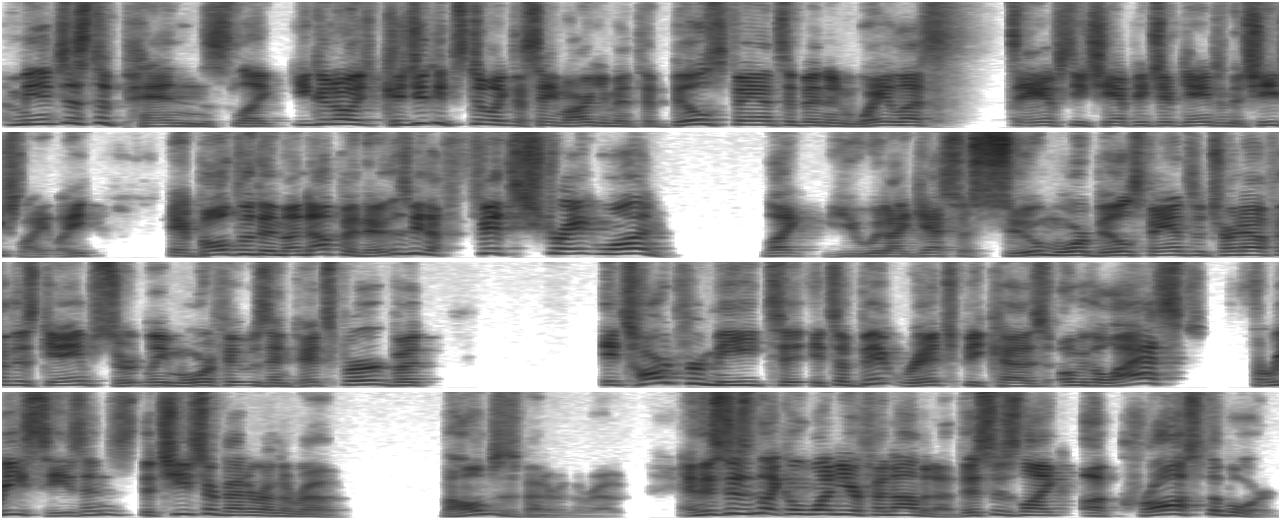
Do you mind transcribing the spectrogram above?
I mean, it just depends. Like you can always because you could still make the same argument that Bills fans have been in way less AFC championship games than the Chiefs lately. and both of them end up in there, this would be the fifth straight one. Like you would, I guess, assume more Bills fans would turn out for this game. Certainly more if it was in Pittsburgh, but it's hard for me to. It's a bit rich because over the last three seasons, the Chiefs are better on the road. Mahomes is better on the road, and this isn't like a one year phenomena. This is like across the board.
